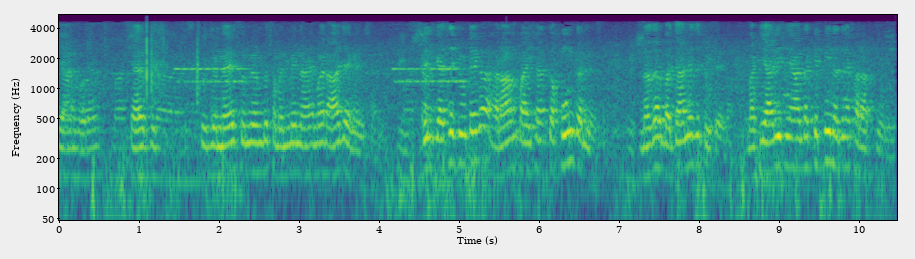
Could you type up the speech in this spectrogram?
بیان ہو رہا ہے۔ شاید اس کو جو نئے سن رہے ہیں ان کو سمجھ میں نہ آئے مگر آ جائے گا ان شاء اللہ دل کیسے ٹوٹے گا؟ حرام خواہشات کا خون کرنے سے۔ نظر بچانے سے ٹوٹے گا۔ مٹیاری سے یہاں تک کتنی نظریں خراب کی ہوں گی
